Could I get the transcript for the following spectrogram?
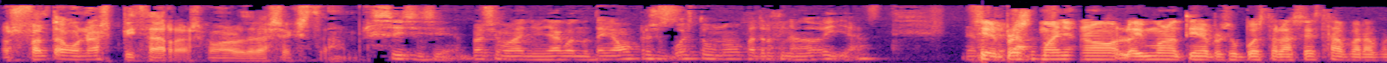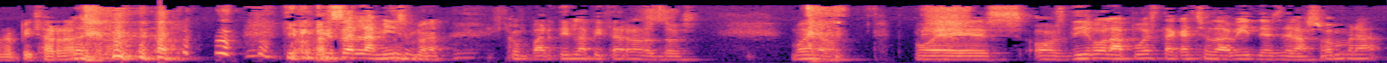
nos faltan unas pizarras como los de la sexta, hombre. Sí, sí, sí. El próximo año, ya cuando tengamos presupuesto, un nuevo patrocinador y ya. No el próximo año no, lo mismo no tiene presupuesto la sexta para poner pizarras. pero- Tienen que usar la misma. Compartir la pizarra los dos. Bueno, pues os digo la apuesta que ha hecho David desde la sombra.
